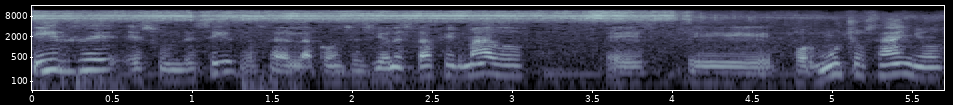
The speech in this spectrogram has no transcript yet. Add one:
Irse es un decir, o sea, la concesión está firmado, este, por muchos años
